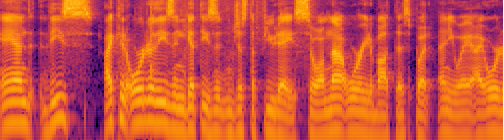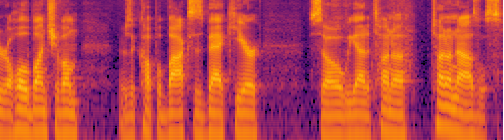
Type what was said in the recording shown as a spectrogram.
And these, I can order these and get these in just a few days, so I'm not worried about this. But anyway, I ordered a whole bunch of them. There's a couple boxes back here, so we got a ton of ton of nozzles.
